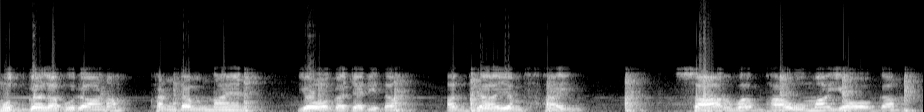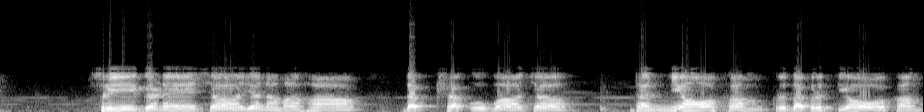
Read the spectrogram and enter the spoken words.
मुद्गलपुराणं खण्डं नयन् योगचरितम् अध्यायं फैव्। सार्वभौमयोगम्। श्रीगणेशाय नमः। दक्ष उवाच। धन्योऽहं कृतकृत्योऽहं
